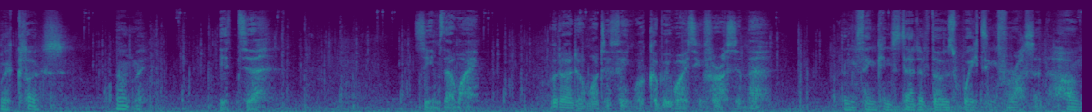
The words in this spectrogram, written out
We're close, aren't we? It, uh, seems that way. But I don't want to think what could be waiting for us in there. Then think instead of those waiting for us at home.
